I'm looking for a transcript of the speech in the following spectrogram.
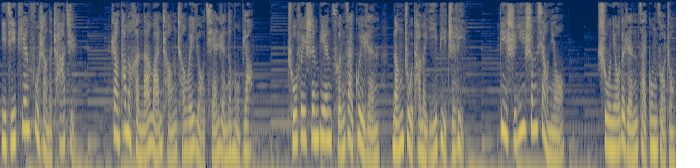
以及天赋上的差距。让他们很难完成成为有钱人的目标，除非身边存在贵人能助他们一臂之力。第十一生肖牛，属牛的人在工作中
